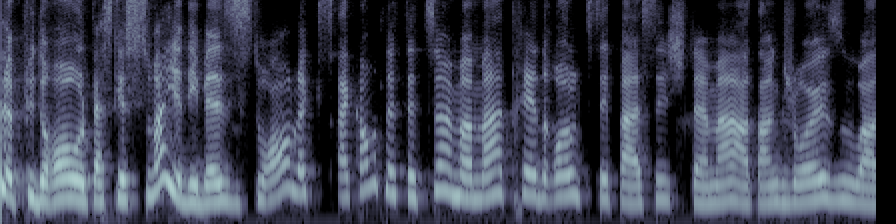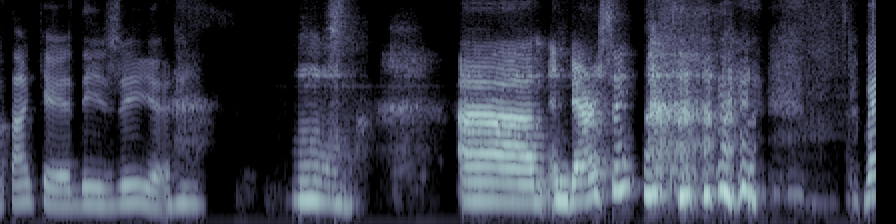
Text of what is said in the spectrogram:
le plus drôle, parce que souvent, il y a des belles histoires là, qui se racontent. As-tu un moment très drôle qui s'est passé justement en tant que joueuse ou en tant que DG? Euh? Hmm. Um, embarrassing. ben,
